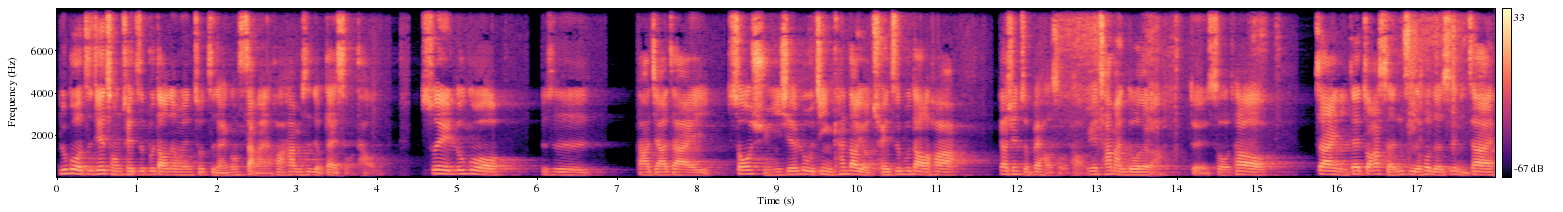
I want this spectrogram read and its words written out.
如果直接从垂直步道那边就指南宫上来的话，他们是有戴手套的。所以如果就是大家在搜寻一些路径，看到有垂直步道的话，要先准备好手套，因为差蛮多的啦。对，手套在你在抓绳子，或者是你在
